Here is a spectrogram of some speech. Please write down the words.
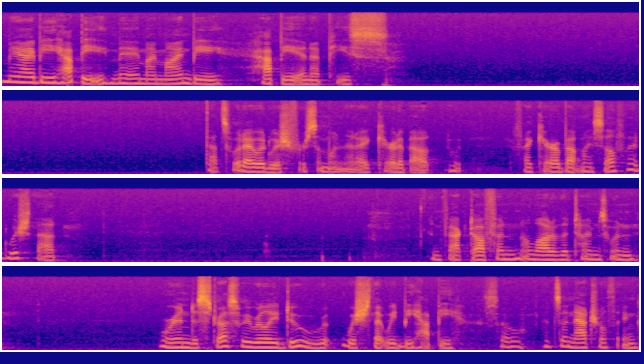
May I be happy. May my mind be happy and at peace. That's what I would wish for someone that I cared about. If I care about myself, I'd wish that. In fact, often, a lot of the times when we're in distress, we really do wish that we'd be happy. So it's a natural thing.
